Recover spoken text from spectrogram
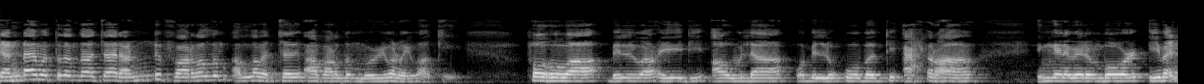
രണ്ടാമത്തത് എന്താ വെച്ചാൽ രണ്ട് ഫറലും അല്ല വെച്ചത് ആ ഫറലും മുഴുവൻ ഒഴിവാക്കി. ഫഹുവ ബിൽ വഈദി ഔല വബിൽ അഹ്റാ. ഇങ്ങനെ വരുമ്പോൾ ഇവൻ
